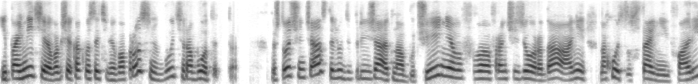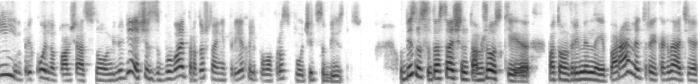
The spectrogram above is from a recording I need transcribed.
и поймите вообще, как вы с этими вопросами будете работать-то. Потому что очень часто люди приезжают на обучение в франчайзера, да, они находятся в состоянии эйфории, им прикольно пообщаться с новыми людьми, а сейчас забывают про то, что они приехали по вопросу поучиться бизнесу. У бизнеса достаточно там жесткие потом временные параметры, и когда тебе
